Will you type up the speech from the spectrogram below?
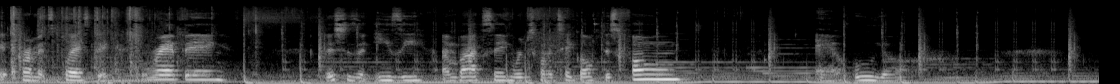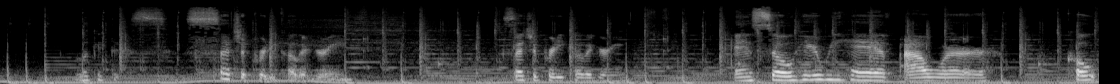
it from its plastic wrapping. This is an easy unboxing. We're just gonna take off this foam. And ooh, y'all. Look at this. Such a pretty color green. Such a pretty color green. And so here we have our Coach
